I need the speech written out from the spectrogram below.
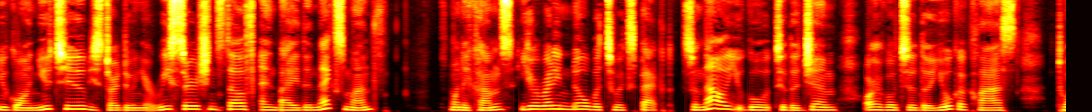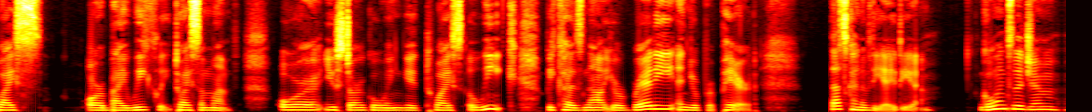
You go on YouTube, you start doing your research and stuff. And by the next month, when it comes, you already know what to expect. So now you go to the gym or go to the yoga class twice or bi-weekly, twice a month, or you start going it twice a week because now you're ready and you're prepared. That's kind of the idea. Going to the gym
